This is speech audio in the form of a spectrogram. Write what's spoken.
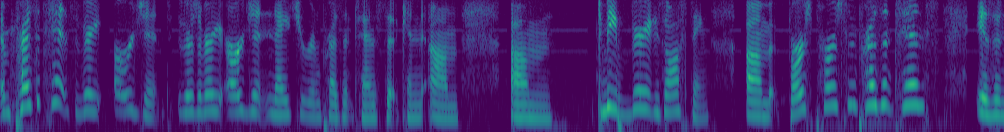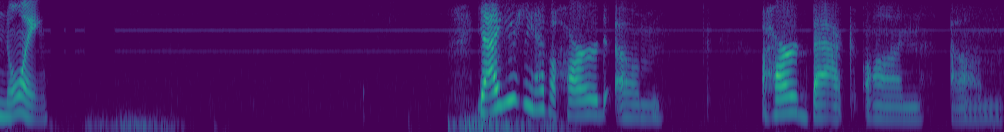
And present tense is very urgent. There's a very urgent nature in present tense that can um um can be very exhausting. Um first person present tense is annoying. Yeah, I usually have a hard um a hard back on um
